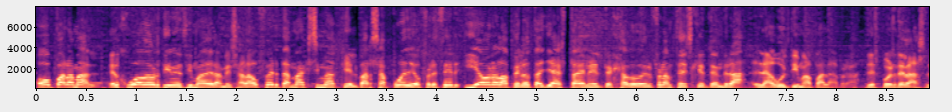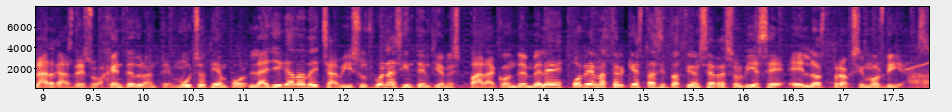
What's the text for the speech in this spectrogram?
o para mal. El jugador tiene encima de la mesa la oferta máxima que el Barça puede ofrecer y ahora la pelota ya está en el tejado del francés que tendrá la última palabra. Después de las largas de su agente durante mucho tiempo, la llegada de Xavi y sus buenas intenciones para con Dembélé podrían hacer que esta situación se resolviese en los próximos días.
